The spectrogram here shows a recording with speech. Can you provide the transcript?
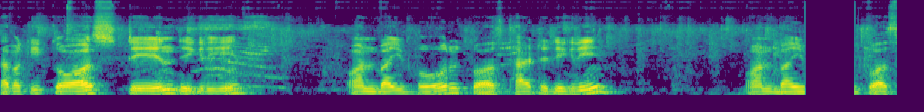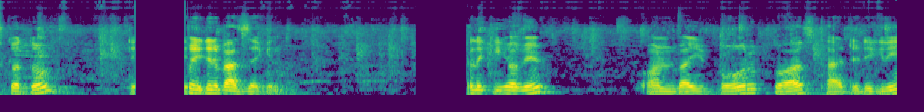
তারপর কি? Cos ten degree one by four cos thirty degree one by cos কত? এইটার বাদ যায় কিন্তু। তাহলে কী হবে? One by four cos thirty degree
